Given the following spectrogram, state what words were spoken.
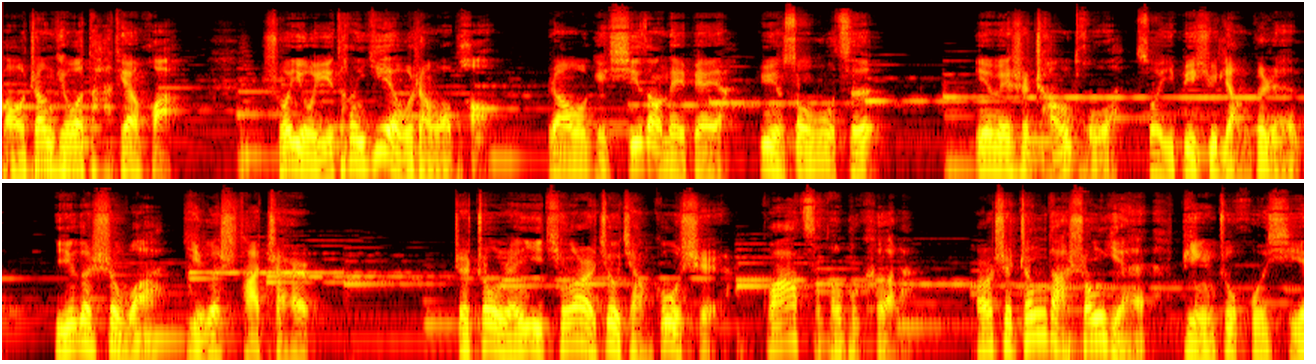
老张给我打电话，说有一趟业务让我跑，让我给西藏那边呀运送物资，因为是长途，所以必须两个人。一个是我，一个是他侄儿。这众人一听二舅讲故事，瓜子都不嗑了，而是睁大双眼，屏住呼吸，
